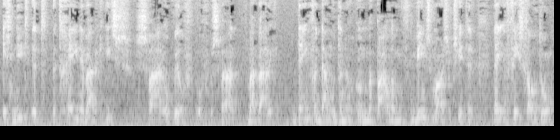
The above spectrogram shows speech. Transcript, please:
is niet het, hetgene waar ik iets zwaar op wil, of zwaar, maar waar ik denk van daar moet een, een bepaalde winstmarge op zitten. Nee, een visschotel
